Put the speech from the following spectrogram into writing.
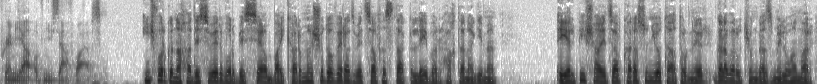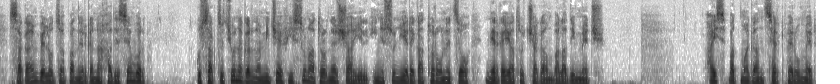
Premier of New South Wales. Ինչ որ որպես բայկարմը շուտով վերածվեցավ հստակ ALP շահեցավ 47 աթոռներ գարավարություն գազմելու համար, սակայն վելոծապաներ կնախադեսեն, որ Կուսակցությունը կրնա մինչև 50 աթոռներ շահիլ 93 աթոռ ունեցող ներկայացուցչական բալադի մեջ։ Այս պատմական ցերկբերում էր.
